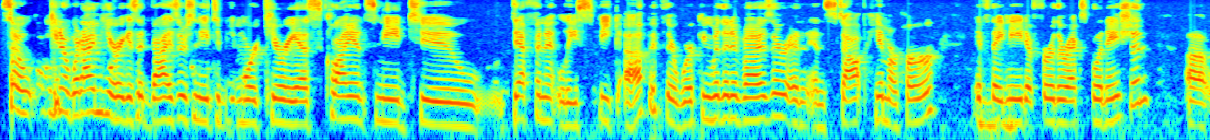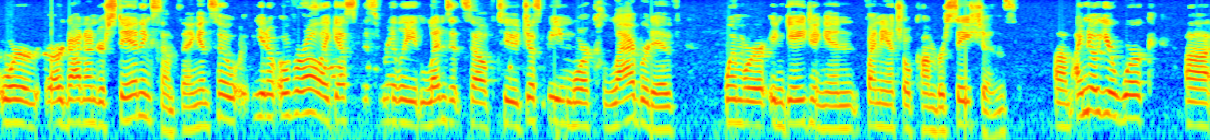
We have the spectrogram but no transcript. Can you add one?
so, you know, what I'm hearing is advisors need to be more curious. Clients need to definitely speak up if they're working with an advisor and, and stop him or her if they mm-hmm. need a further explanation uh, or are not understanding something. And so, you know, overall, I guess this really lends itself to just being more collaborative when we're engaging in financial conversations. Um, I know your work uh,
